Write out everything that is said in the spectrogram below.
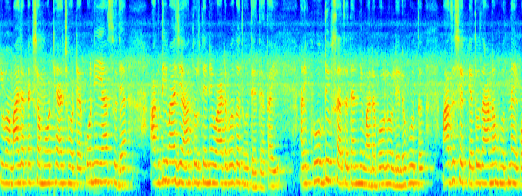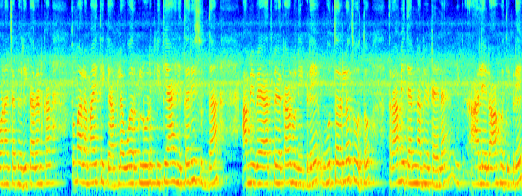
किंवा माझ्यापेक्षा मोठ्या छोट्या कोणीही असू द्या अगदी माझी आतुरतेने वाट बघत होत्या त्या ताई. आणि खूप दिवसाचं त्यांनी मला बोलवलेलं होतं. माझं शक्यतो जाणं होत नाही कोणाच्या घरी कारण का तुम्हाला माहिती की आपला वर्कलोड किती आहे तरीसुद्धा आम्ही वेळात वेळ काढून इकडे उतरलोच होतो. तर आम्ही त्यांना भेटायला इक आलेलो आहोत इकडे.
